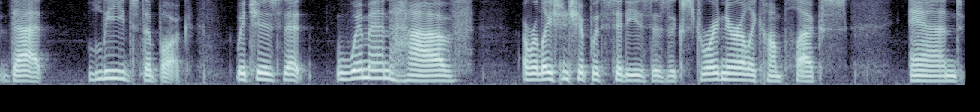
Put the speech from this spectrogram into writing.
that leads the book, which is that women have a relationship with cities is extraordinarily complex and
